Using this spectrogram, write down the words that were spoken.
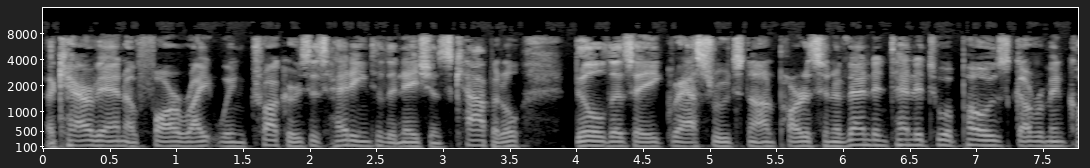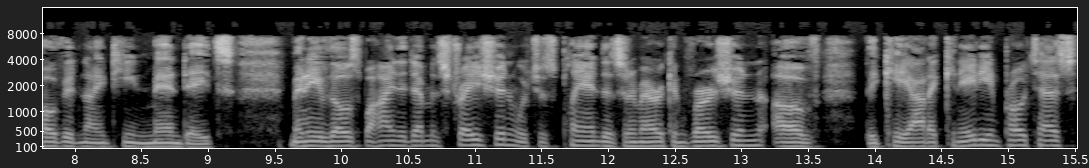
A caravan of far right wing truckers is heading to the nation's capital, billed as a grassroots nonpartisan event intended to oppose government COVID 19 mandates. Many of those behind the demonstration, which is planned as an American version of the chaotic Canadian protests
